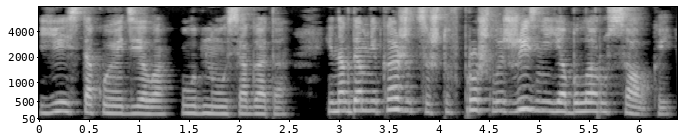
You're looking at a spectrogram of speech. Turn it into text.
«Есть такое дело», — улыбнулась Агата. Иногда мне кажется, что в прошлой жизни я была русалкой,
